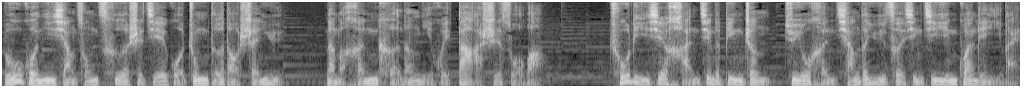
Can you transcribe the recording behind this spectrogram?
如果你想从测试结果中得到神谕，那么很可能你会大失所望。除了一些罕见的病症具有很强的预测性基因关联以外，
